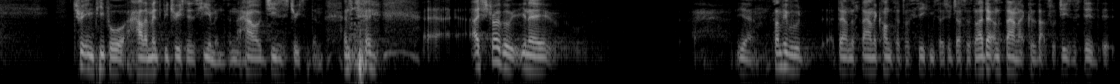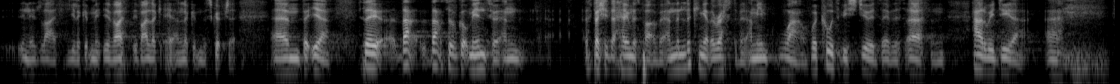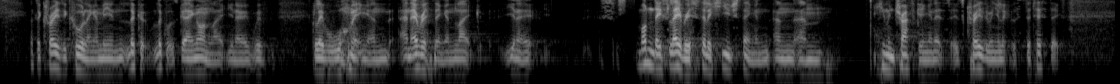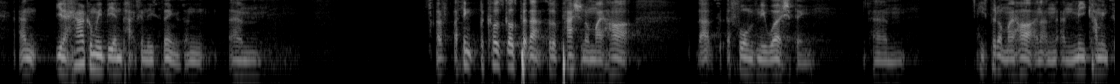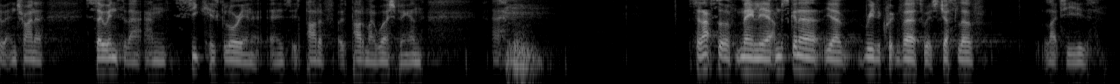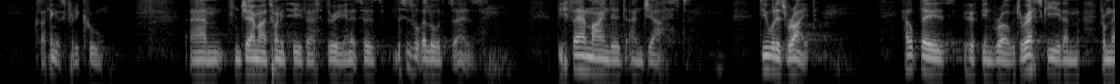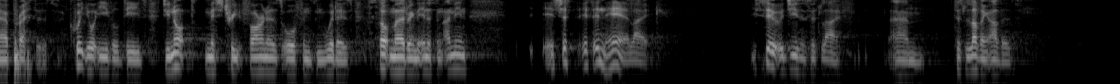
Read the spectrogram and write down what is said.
Treating people how they're meant to be treated as humans and how Jesus treated them. And so uh, I struggle, you know, yeah, some people don't understand the concept of seeking social justice, and I don't understand that because that's what Jesus did in his life. If you look at me, if I if I look at it and look at the scripture, um, but yeah, so that that sort of got me into it, and especially the homeless part of it, and then looking at the rest of it. I mean, wow, we're called to be stewards over this earth, and how do we do that? Um, that's a crazy calling. I mean, look at look what's going on, like you know, with global warming and and everything, and like you know, modern day slavery is still a huge thing, and and um, human trafficking, and it's, it's crazy when you look at the statistics. And, you know, how can we be impacting these things? And um, I think because God's put that sort of passion on my heart, that's a form of me worshipping. Um, he's put on my heart, and, and, and, me coming to it and trying to sow into that and seek His glory in it is, is part of is part of my worshipping. And um, so that's sort of mainly it. I'm just going to yeah read a quick verse, which Just Love like to use because I think it's pretty cool. Um, from Jeremiah 22, verse 3, and it says, This is what the Lord says Be fair minded and just, do what is right. Help those who have been robbed. Rescue them from their oppressors. Quit your evil deeds. Do not mistreat foreigners, orphans, and widows. Stop murdering the innocent. I mean, it's just, it's in here. Like, you see it with Jesus' life. Um, just loving others.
